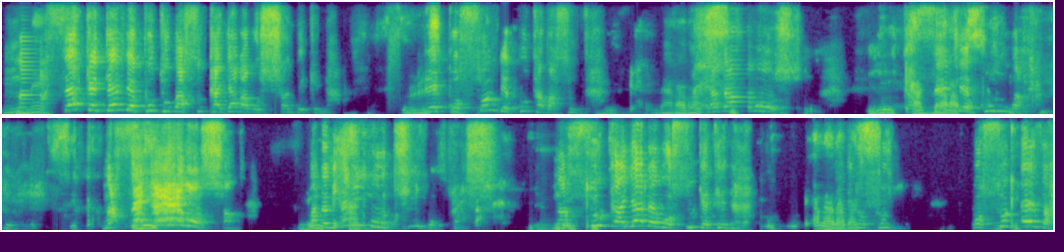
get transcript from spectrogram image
Maseketende kutubasuka yada boshande kina. Rekosonde kutabasuta. Yada bosh. Kasende kurubasuke. Masekere boshande. By the name of Jesus Christ. Whatsoever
